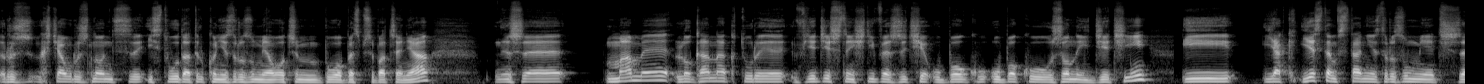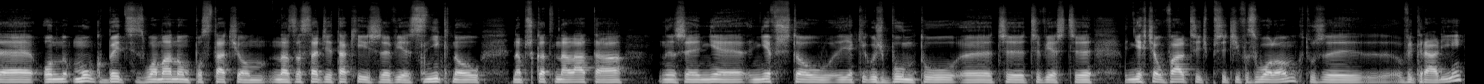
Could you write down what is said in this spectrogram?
róż, chciał różnąć z Eastwooda, tylko nie zrozumiał, o czym było bez przebaczenia, że mamy Logana, który wiedzie szczęśliwe życie u boku, u boku żony i dzieci i jak jestem w stanie zrozumieć, że on mógł być złamaną postacią na zasadzie takiej, że wiesz, zniknął na przykład na lata, że nie, nie wszczął jakiegoś buntu, y, czy, czy wiesz, czy nie chciał walczyć przeciw złolom, którzy y, wygrali,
